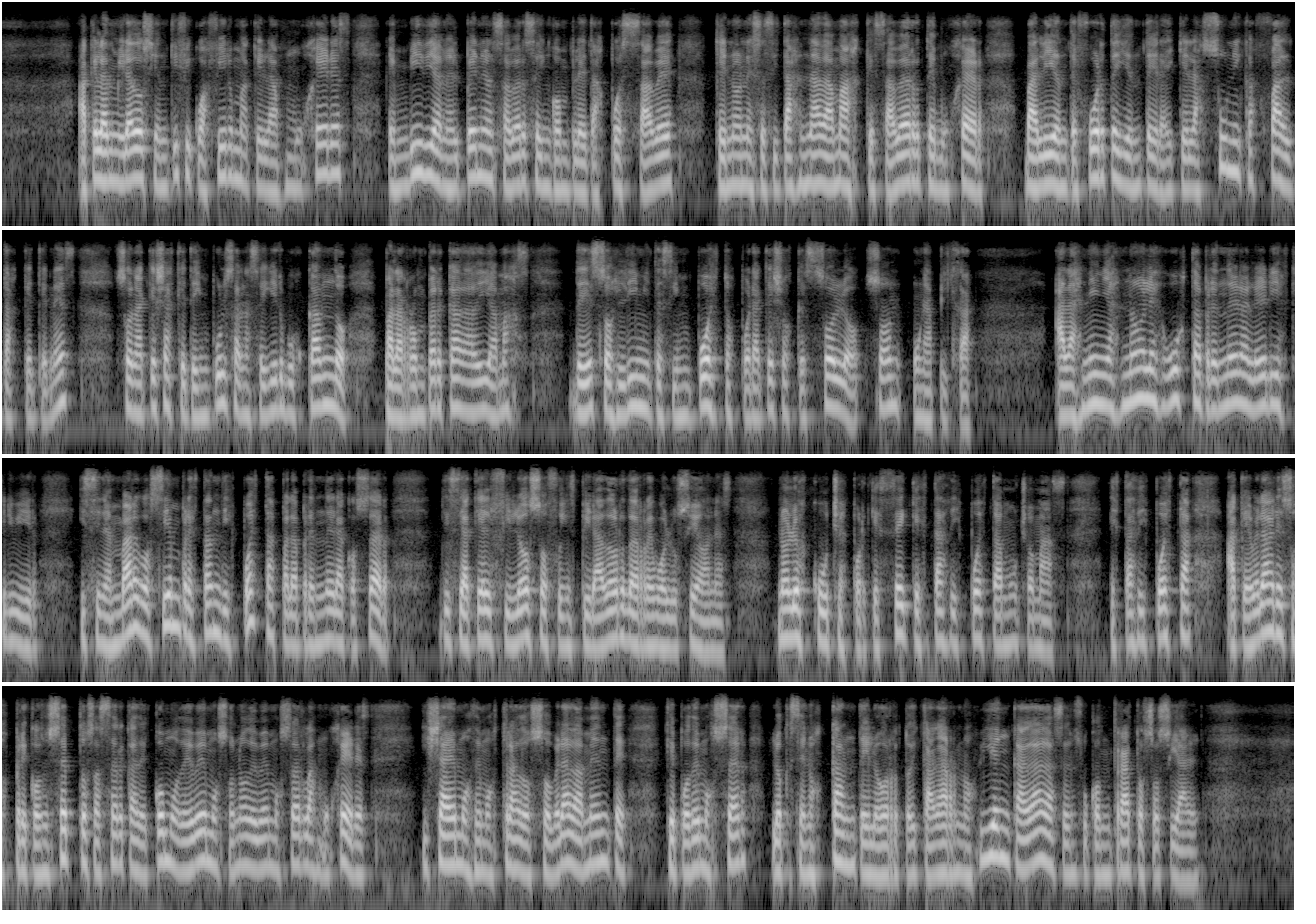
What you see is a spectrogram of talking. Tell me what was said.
Aquel admirado científico afirma que las mujeres envidian el pene al saberse incompletas, pues sabe que no necesitas nada más que saberte mujer, valiente, fuerte y entera, y que las únicas faltas que tenés son aquellas que te impulsan a seguir buscando para romper cada día más de esos límites impuestos por aquellos que solo son una pija. A las niñas no les gusta aprender a leer y escribir, y sin embargo siempre están dispuestas para aprender a coser, dice aquel filósofo inspirador de revoluciones. No lo escuches porque sé que estás dispuesta a mucho más. Estás dispuesta a quebrar esos preconceptos acerca de cómo debemos o no debemos ser las mujeres y ya hemos demostrado sobradamente que podemos ser lo que se nos cante el orto y cagarnos bien cagadas en su contrato social.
